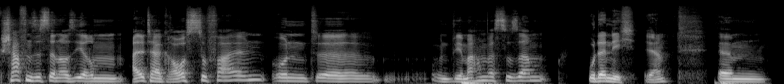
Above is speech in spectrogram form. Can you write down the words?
schaffen sie es dann aus ihrem Alltag rauszufallen und, äh, und wir machen was zusammen oder nicht, ja. Ähm,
